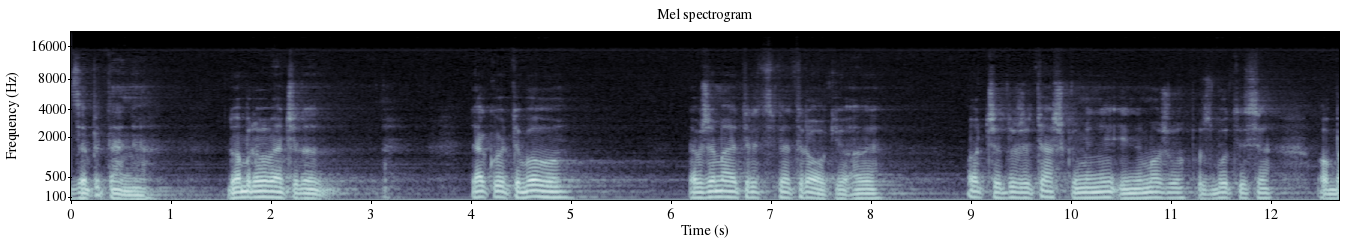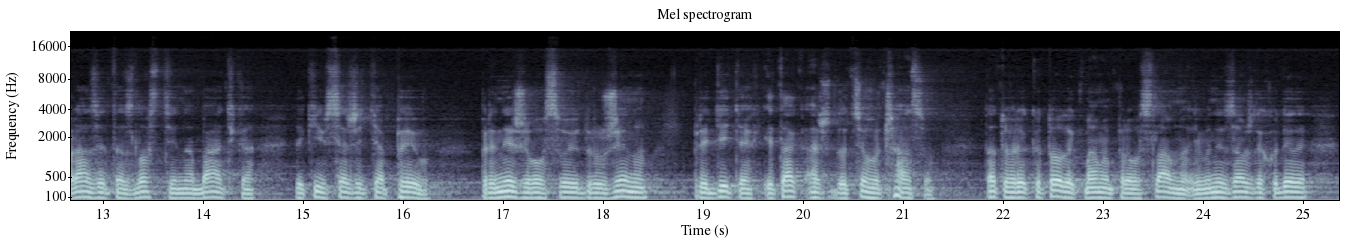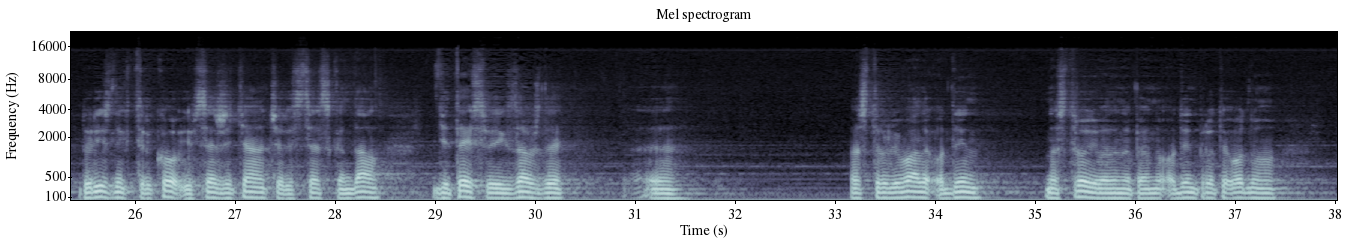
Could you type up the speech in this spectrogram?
Запитання. Доброго вечора. Дякувати Богу. Я вже маю 35 років, але отче дуже тяжко мені і не можу позбутися образи та злості на батька, який все життя пив, принижував свою дружину при дітях і так аж до цього часу. Тато греко-католик, мама православна, і вони завжди ходили до різних церков і все життя через це скандал дітей своїх завжди е, гастролювали один, настроювали, напевно, один проти одного.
